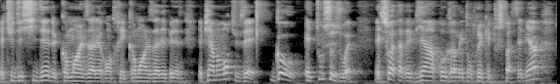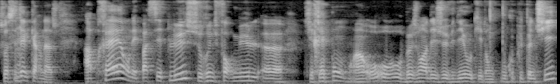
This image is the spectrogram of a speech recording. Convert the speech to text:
et tu décidais de comment elles allaient rentrer, comment elles allaient pénétrer. Et puis à un moment, tu faisais go et tout se jouait. Et soit tu avais bien programmé ton truc et tout se passait bien, soit c'était le carnage. Après, on est passé plus sur une formule euh, qui répond hein, aux, besoins des jeux vidéo, qui est donc beaucoup plus punchy,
